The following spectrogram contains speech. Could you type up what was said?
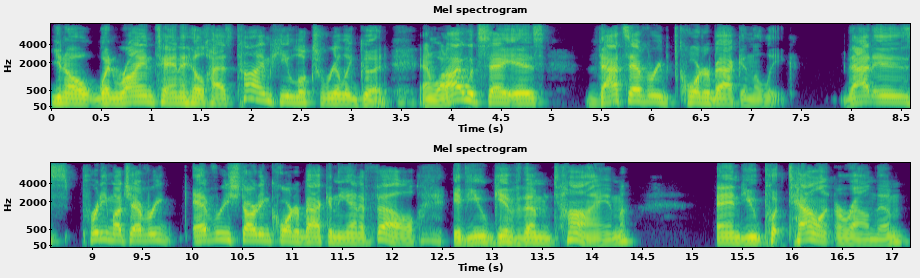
you know, when Ryan Tannehill has time, he looks really good. And what I would say is that's every quarterback in the league. That is pretty much every every starting quarterback in the NFL. If you give them time and you put talent around them,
